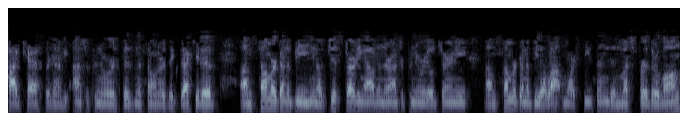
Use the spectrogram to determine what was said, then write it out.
podcast, they're going to be entrepreneurs, business owners, executives. Um, some are going to be, you know, just starting out in their entrepreneurial journey. Um, some are going to be a lot more seasoned and much further along.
